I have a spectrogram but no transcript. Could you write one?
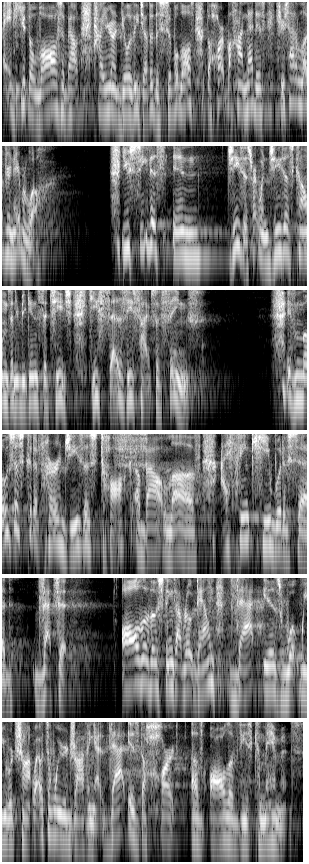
And here the laws about how you're going to deal with each other, the civil laws, the heart behind that is here's how to love your neighbor well. You see this in Jesus, right? When Jesus comes and he begins to teach, he says these types of things. If Moses could have heard Jesus talk about love, I think he would have said, that's it. All of those things I wrote down, that is what we were trying, that's what we were driving at. That is the heart of all of these commandments.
